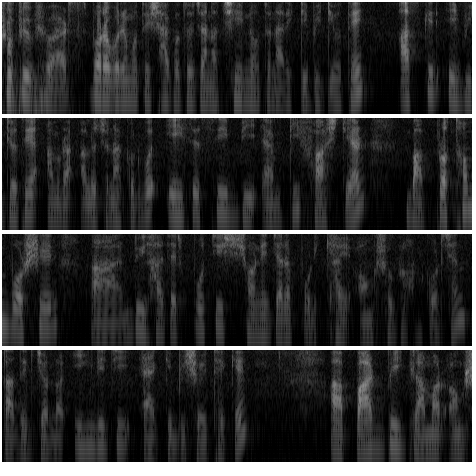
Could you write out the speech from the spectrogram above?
সুপ্রিয় ভিউয়ার্স, বরাবরের মতো স্বাগত জানাচ্ছি নতুন আরেকটি ভিডিওতে। আজকের এই ভিডিওতে আমরা আলোচনা করব এইচএসসি বিএমটি ফার্স্ট ইয়ার বা প্রথম বর্ষের দুই হাজার পঁচিশ সনে যারা পরীক্ষায় অংশগ্রহণ করছেন, তাদের জন্য ইংরেজি এক বিষয় থেকে পার্ট বি গ্রামার অংশ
